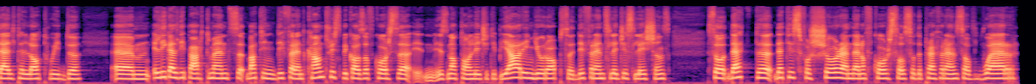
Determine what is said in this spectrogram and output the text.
dealt a lot with. Um, legal departments, but in different countries, because of course uh, it's not only GDPR in Europe, so different legislations so that uh, that is for sure. And then of course also the preference of where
